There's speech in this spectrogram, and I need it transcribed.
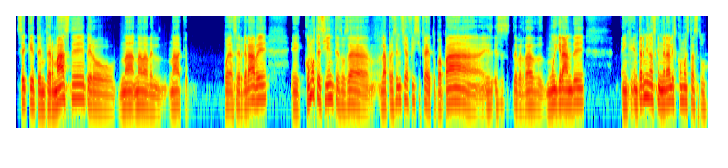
Sé que te enfermaste, pero nada, del, nada que pueda ser grave. Eh, ¿Cómo te sientes? O sea, la presencia física de tu papá es de verdad muy grande en, términos generales, ¿cómo estás tú?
